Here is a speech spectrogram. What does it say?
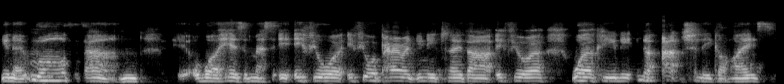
you know mm-hmm. rather than well here's a message if you're if you're a parent you need to know that. If you're a worker you need no actually guys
